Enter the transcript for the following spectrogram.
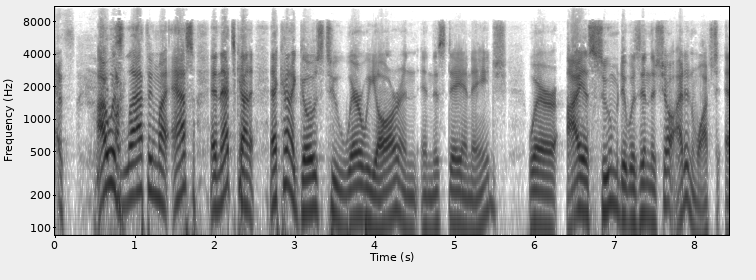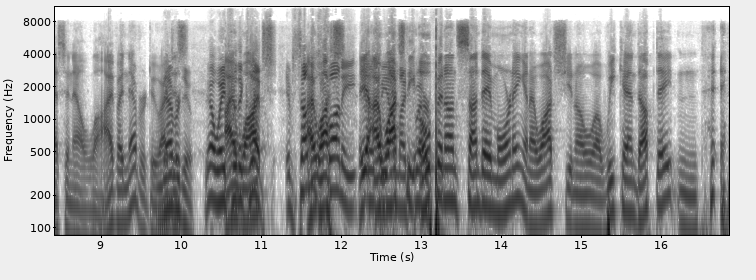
Yes, I was laughing my ass, off. and that's kind of that kind of goes to where we are in in this day and age, where I assumed it was in the show. I didn't watch SNL live. I never do. I Never just, do. Yeah, wait for I the watched, clips. If something's I watched, funny, yeah, I be on watched my the Twitter Open on Sunday morning, and I watched you know a weekend update and, and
